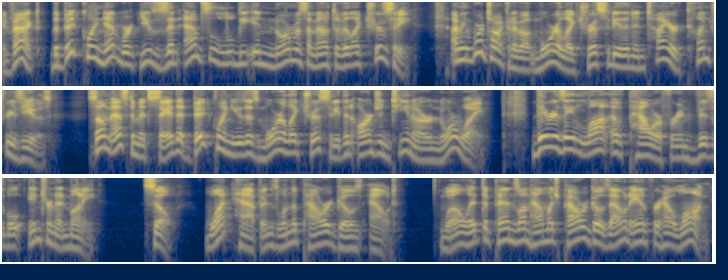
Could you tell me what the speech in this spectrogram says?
In fact, the Bitcoin network uses an absolutely enormous amount of electricity. I mean, we're talking about more electricity than entire countries use. Some estimates say that Bitcoin uses more electricity than Argentina or Norway. There is a lot of power for invisible internet money. So, what happens when the power goes out? Well, it depends on how much power goes out and for how long.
